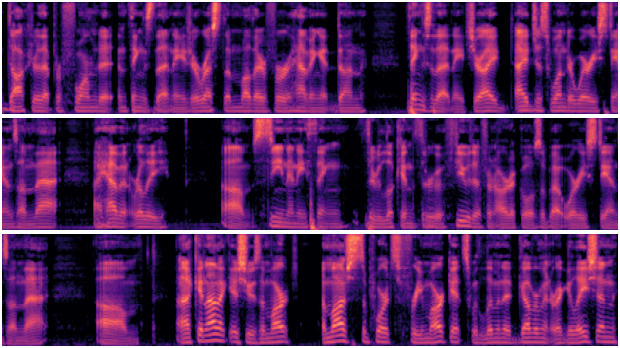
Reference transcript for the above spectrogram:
doctor that performed it and things of that nature, arrest the mother for having it done, things of that nature. I I just wonder where he stands on that. I haven't really um, seen anything through looking through a few different articles about where he stands on that. Um, economic issues. Amash, Amash supports free markets with limited government regulation.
